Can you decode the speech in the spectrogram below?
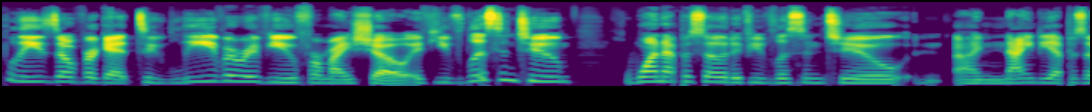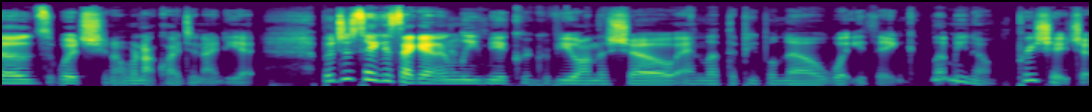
please don't forget to leave a review for my show. If you've listened to one episode if you've listened to uh, 90 episodes, which, you know, we're not quite to 90 yet. But just take a second and leave me a quick review on the show and let the people know what you think. Let me know. Appreciate you.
